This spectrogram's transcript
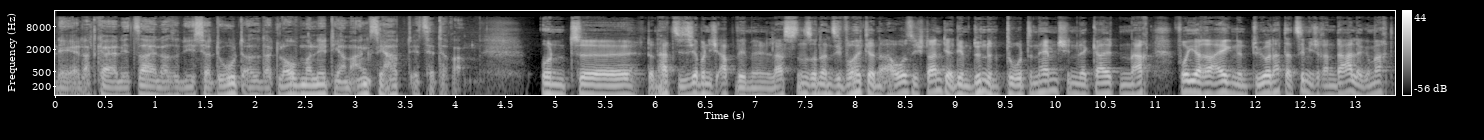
nee, das kann ja nicht sein, also die ist ja tot, also das glauben wir nicht, die haben Angst gehabt, etc. Und äh, dann hat sie sich aber nicht abwimmeln lassen, sondern sie wollte ja nach Hause. Sie stand ja in dem dünnen Totenhemdchen in der kalten Nacht vor ihrer eigenen Tür und hat da ziemlich Randale gemacht,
